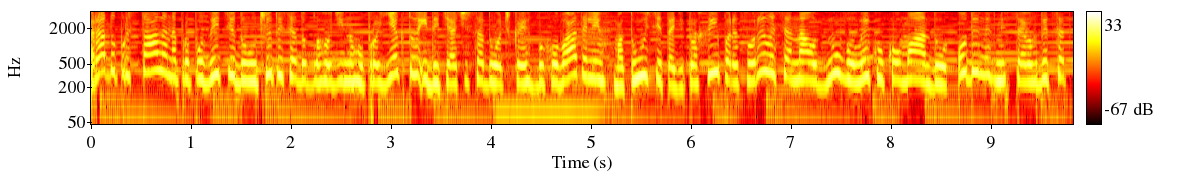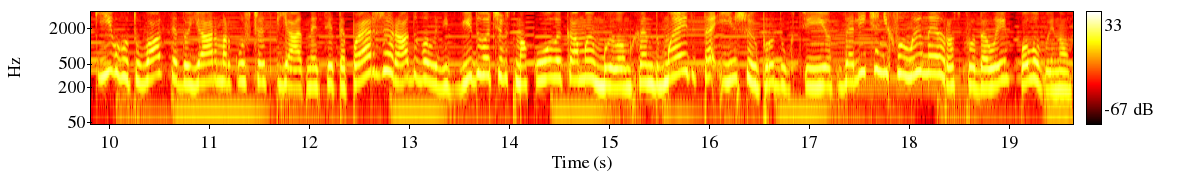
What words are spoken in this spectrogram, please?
Радо пристали на пропозицію долучитися до благодійного проєкту і дитячі садочки. Вихователі, матусі та дітлахи перетворилися на одну велику команду. Один із місцевих дитсадків готувався до ярмарку ще з п'ятниці. Тепер же радували відвідувачів смаколиками, милом хендмейд та іншою продукцією. За лічені хвилини розпродали половину.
